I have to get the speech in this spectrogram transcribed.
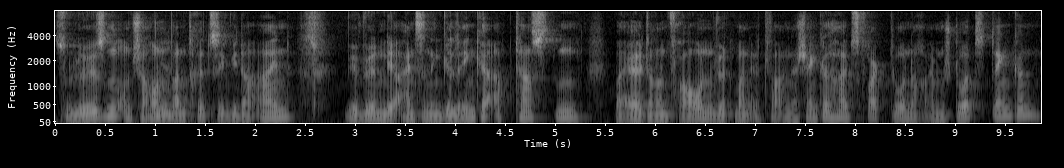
zu lösen und schauen, wann tritt sie wieder ein. Wir würden die einzelnen Gelenke abtasten. Bei älteren Frauen wird man etwa an eine Schenkelhalsfraktur nach einem Sturz denken.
